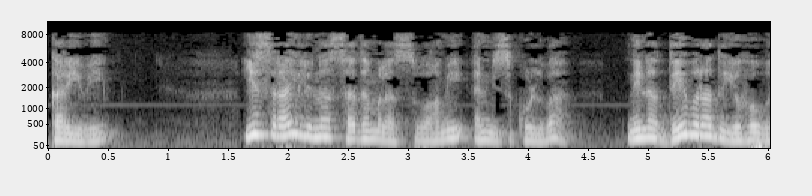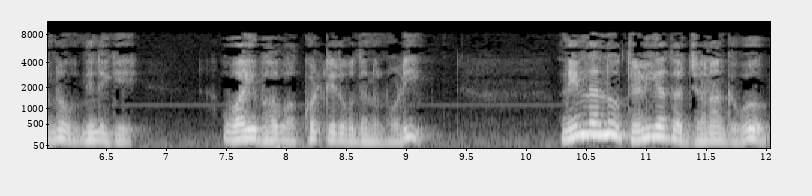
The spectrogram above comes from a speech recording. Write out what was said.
ಕರೆಯುವಿ. ಇಸ್ರಾಯೇಲಿನ ಸದಮಲ ಸ್ವಾಮಿ ಅನ್ನಿಸಿಕೊಳ್ಳುವ ನಿನ್ನ ದೇವರಾದ ಯೋಹವನ್ನು ನಿನಗೆ ವೈಭವ ಕೊಟ್ಟಿರುವುದನ್ನು ನೋಡಿ, ನಿನ್ನನ್ನು ತಿಳಿಯದ ಜನಾಂಗವು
